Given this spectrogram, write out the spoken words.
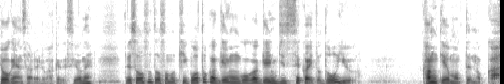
表現されるわけですよね。でそうするとその記号とか言語が現実世界とどういう関係を持ってるのか。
